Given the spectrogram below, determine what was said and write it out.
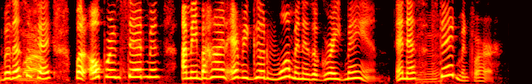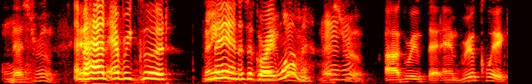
But that's Wow. okay. But Oprah and Stedman, I mean, behind every good woman is a great man. And that's Mm-hmm. Stedman for her. That's true. And behind every good man, Man is a great, great woman. woman. That's Mhm. true. I agree with that. And real quick,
